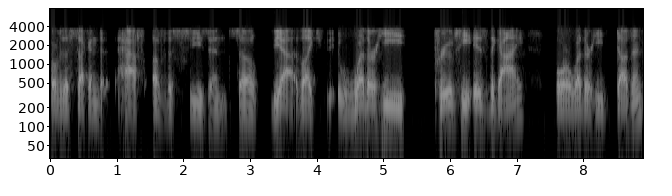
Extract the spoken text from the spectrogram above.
over the second half of the season. So, yeah, like whether he proves he is the guy or whether he doesn't,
